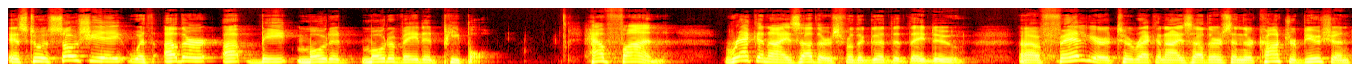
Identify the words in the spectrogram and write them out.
is to associate with other upbeat, motivated people. Have fun. Recognize others for the good that they do. Uh, failure to recognize others and their contribution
